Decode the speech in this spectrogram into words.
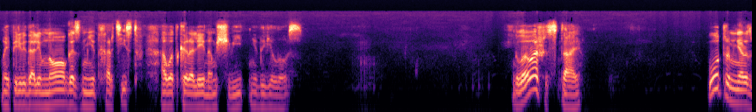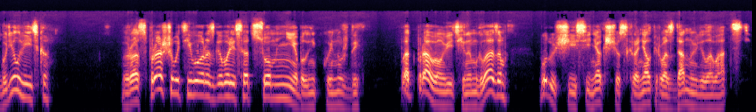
Мы перевидали много знаменитых артистов, а вот королей нам щвить не довелось. Глава шестая. Утром меня разбудил Витька. Расспрашивать его о разговоре с отцом не было никакой нужды. Под правым Витькиным глазом будущий синяк еще сохранял первозданную лиловатость.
